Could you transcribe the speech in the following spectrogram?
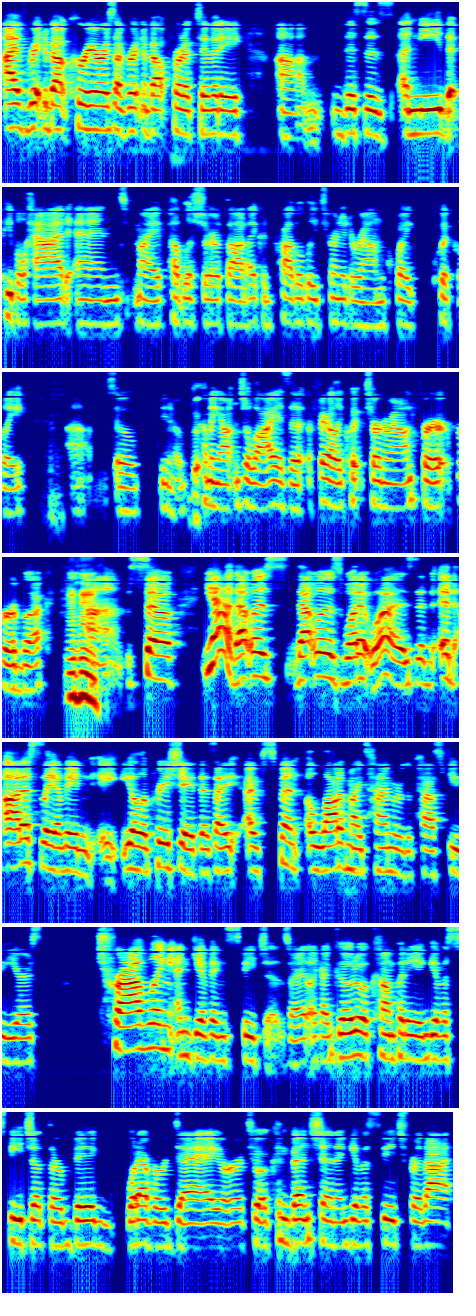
I've written about careers, I've written about productivity. Um, this is a need that people had, and my publisher thought I could probably turn it around quite quickly. Um, so you know, coming out in July is a, a fairly quick turnaround for for a book. Mm-hmm. Um, so yeah, that was that was what it was, and, and honestly, I mean, you'll appreciate this. I I've spent a lot of my time over the past few years traveling and giving speeches, right? Like I go to a company and give a speech at their big whatever day, or to a convention and give a speech for that.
